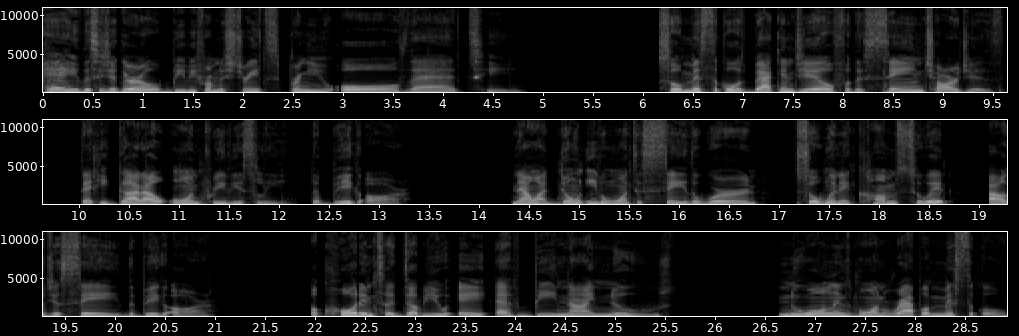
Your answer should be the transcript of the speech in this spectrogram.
Hey, this is your girl, BB from the streets, bringing you all that tea. So, Mystikal is back in jail for the same charges that he got out on previously the big R. Now, I don't even want to say the word, so when it comes to it, I'll just say the big R. According to WAFB 9 News, New Orleans born rapper Mystikal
